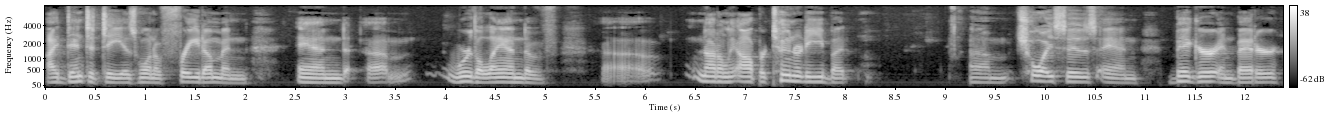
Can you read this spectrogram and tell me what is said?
identity is one of freedom and and um, we're the land of uh, not only opportunity but um, choices and bigger and better.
